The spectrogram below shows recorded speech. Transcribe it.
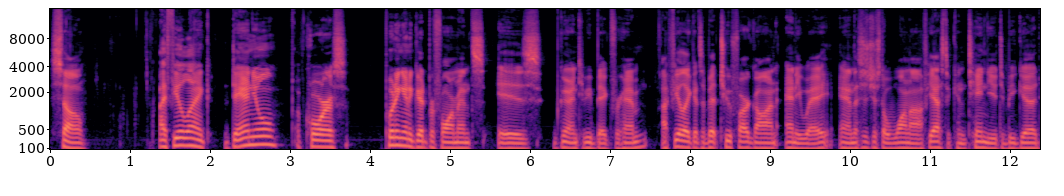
So I feel like Daniel, of course, putting in a good performance is going to be big for him. I feel like it's a bit too far gone anyway, and this is just a one off. He has to continue to be good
